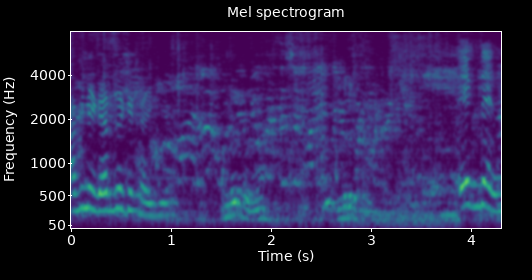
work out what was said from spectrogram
अभी नहीं घर जाके खाएगी। एक देना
